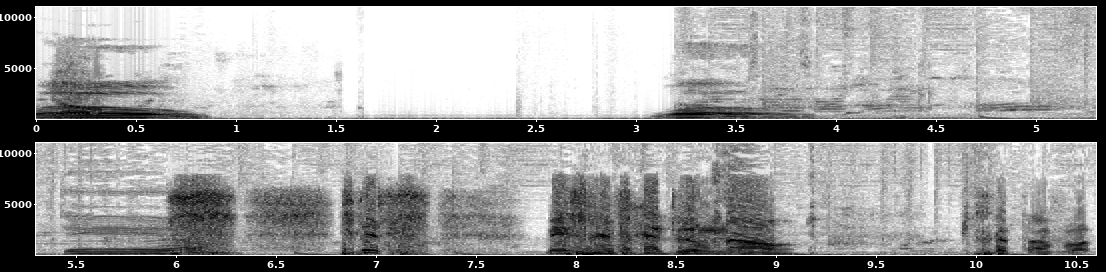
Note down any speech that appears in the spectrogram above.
Whoa. Whoa. Damn. this is my bedroom now. What the fuck?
